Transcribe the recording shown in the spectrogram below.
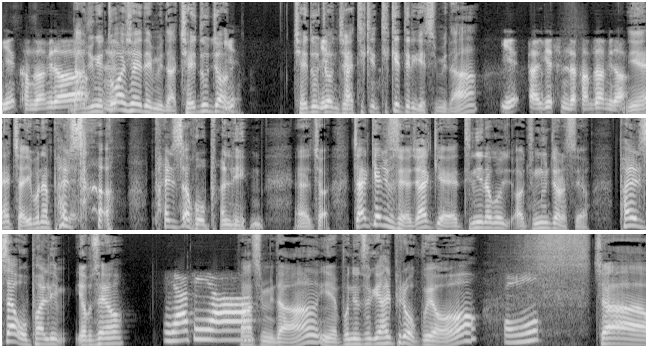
예, 감사합니다. 나중에 또 네. 하셔야 됩니다. 제도전. 예. 제도전 예. 제가 티켓, 티켓 드리겠습니다. 예, 알겠습니다. 감사합니다. 예. 자, 이번엔 84, 8458님. 예, 저, 짧게 해주세요. 짧게. 듣느라고 어, 죽는 줄 알았어요. 8458님, 여보세요? 안녕하세요. 반갑습니다. 예, 본인 소개 할 필요 없고요. 네. 자,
